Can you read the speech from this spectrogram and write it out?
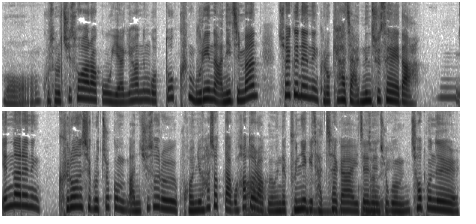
뭐 고소를 취소하라고 이야기하는 것도 큰 무리는 아니지만 최근에는 그렇게 하지 않는 추세다. 옛날에는 그런 식으로 조금 많이 취소를 권유하셨다고 하더라고요. 근데 분위기 음, 자체가 이제는 검사들이. 조금 처분을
